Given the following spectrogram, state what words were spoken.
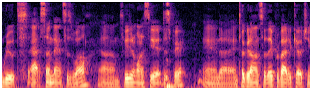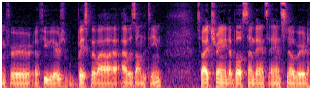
roots at Sundance as well. Um, so he didn't want to see it disappear, and uh, and took it on. So they provided coaching for a few years, basically while I, I was on the team. So I trained at both Sundance and Snowbird,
